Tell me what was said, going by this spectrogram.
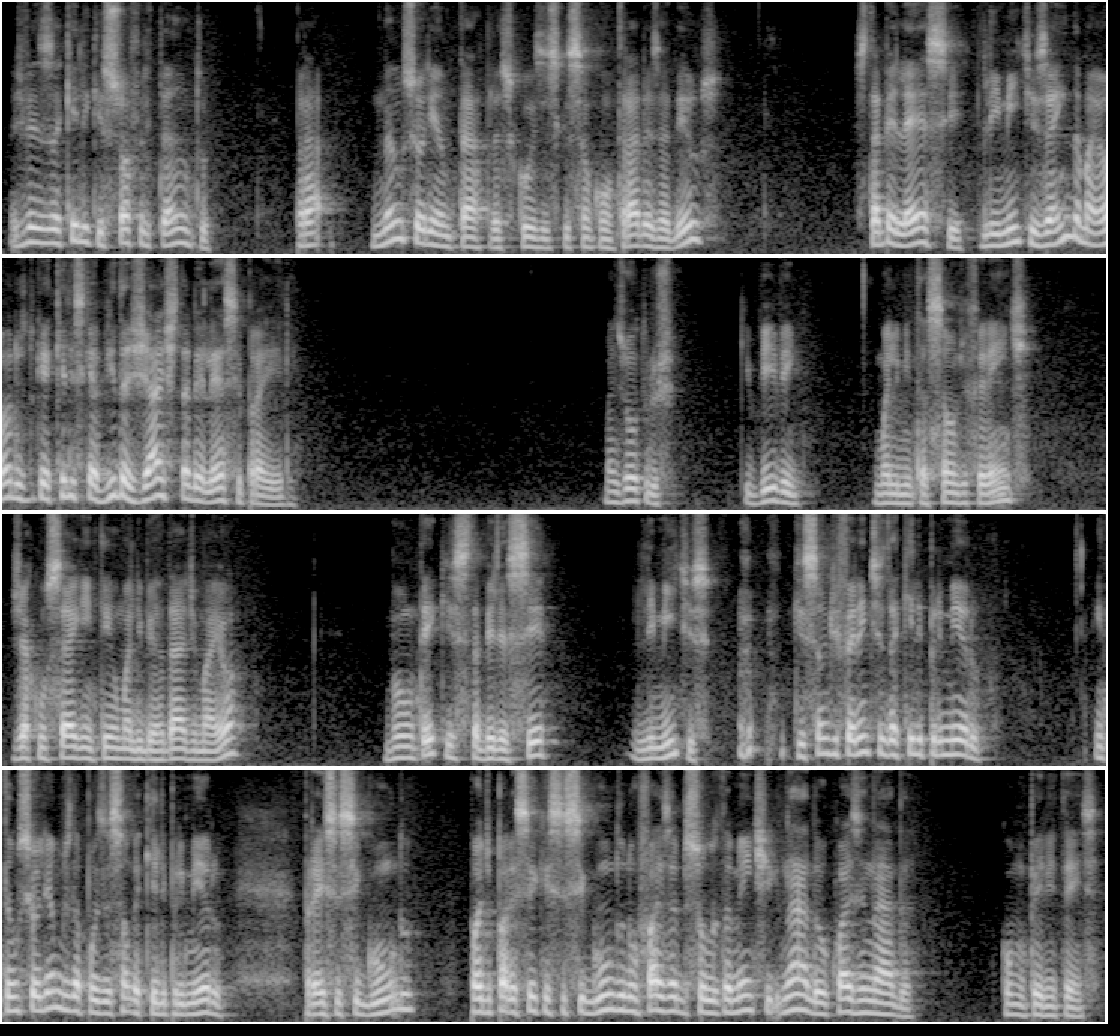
Às vezes, aquele que sofre tanto para não se orientar para as coisas que são contrárias a Deus, estabelece limites ainda maiores do que aqueles que a vida já estabelece para ele. Mas outros que vivem uma limitação diferente já conseguem ter uma liberdade maior, vão ter que estabelecer limites que são diferentes daquele primeiro. Então, se olhamos da posição daquele primeiro para esse segundo, pode parecer que esse segundo não faz absolutamente nada ou quase nada como penitência.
